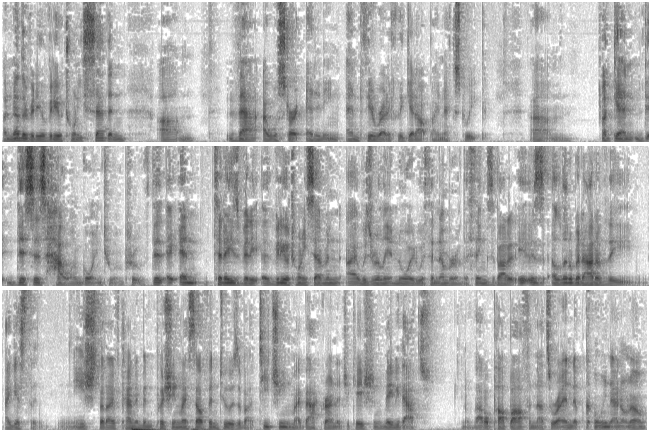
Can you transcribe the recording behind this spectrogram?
another video, video 27, um, that I will start editing and theoretically get out by next week. Um, again, th- this is how I'm going to improve. Th- and today's video, uh, video 27, I was really annoyed with a number of the things about it. It was a little bit out of the, I guess, the niche that I've kind of been pushing myself into is about teaching, my background education. Maybe that's, you know, that'll pop off and that's where I end up going. I don't know.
